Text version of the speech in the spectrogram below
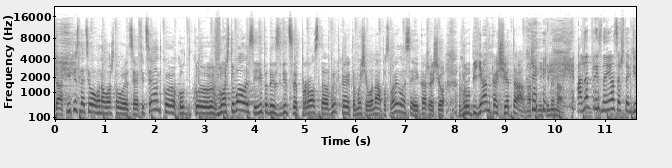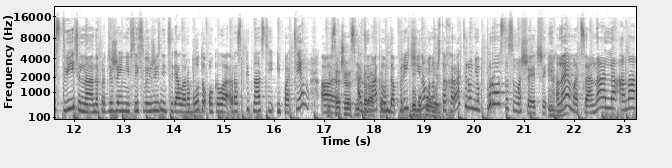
Так, і після цього вона влаштовується офіціанткою, ку- ку- влаштувалася і туди звідси просто випхають, тому що вона посварилася і каже, що грубіянка ще та наша Нікі Мінаш. Она признается, что действительно на протяжении всей своей жизни теряла работу около раз 15 и по тем а, все через свой одинаковым характер. да, причинам, потому Выбуховый. что характер у нее просто сумасшедший. Она эмоциональна, она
